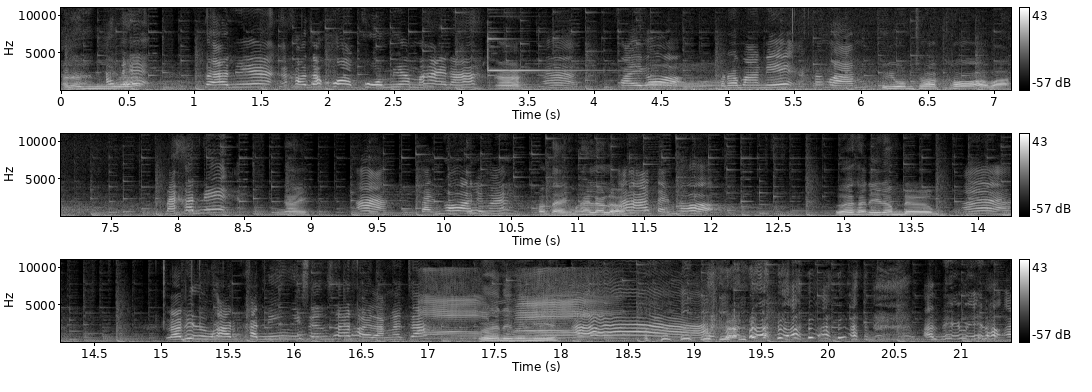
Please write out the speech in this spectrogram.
อันนั้นมีอันแล้นี้วแต่อันนี้เขาจะครอบโครเมียมมาให้นะอะ อ่าไฟก็อ๋อ ประมาณนี้ข้างหลังพี่ผมชอบท่อว่ะแต่คันนี้ ไงอ่าแต่งท่อใช่ไหมเขาแต่งมาให้แล้วเหรอ อ่าแต่งท่อ เออคันนี้เดิมอ่าแล้วที่สำคัญคันนี้มีเซ็นเซอร์ถอยหลังนะจ๊ะๆเอออันนี้ไม่มี อ่าอันนี้มีไอ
